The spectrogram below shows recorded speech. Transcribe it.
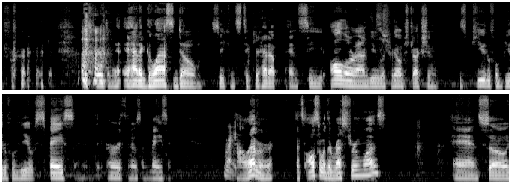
for it had a glass dome, so you can stick your head up and see all around you It's with true. no obstruction. This beautiful, beautiful view of space and Earth, and it was amazing. right However, that's also where the restroom was. And so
